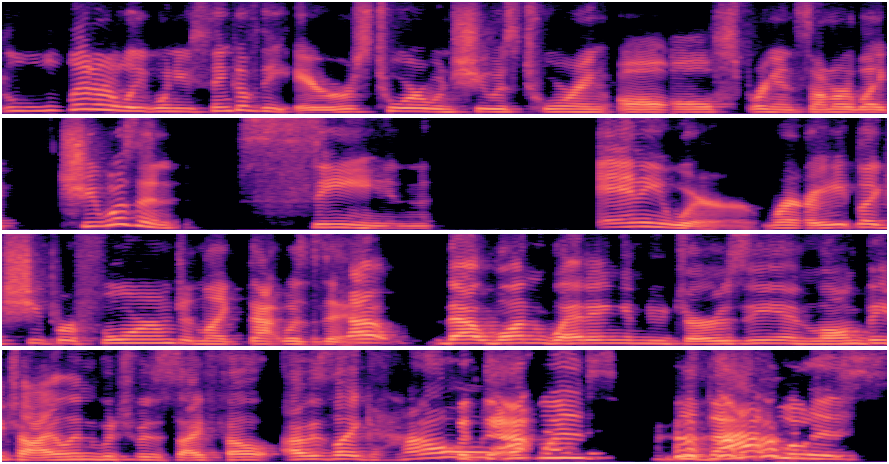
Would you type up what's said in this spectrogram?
literally when you think of the Eras tour when she was touring all spring and summer like she wasn't seen anywhere, right? Like she performed and like that was it. That, that one wedding in New Jersey and Long Beach Island, which was I felt I was like, how But that was well, that was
